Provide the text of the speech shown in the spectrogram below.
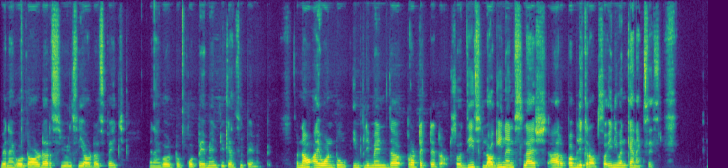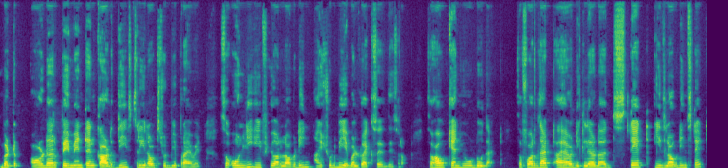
When i go to orders you will see orders page. When I go to payment you can see payment page. So now I want to implement the protected route. So these login and slash are public routes so anyone can access. But order, payment and cart these three routes should be private. So only if you are logged in I should be able to access this route. So how can you do that? So for that I have declared a state is logged in state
